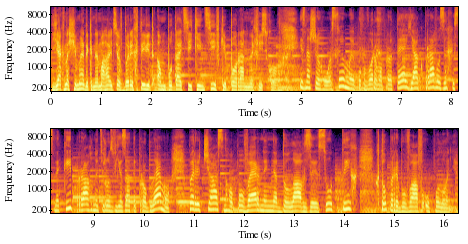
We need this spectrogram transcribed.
Як наші медики намагаються вберегти від ампутації кінцівки поранених військових. І з нашою гостею ми поговоримо про те, як правозахисники прагнуть розв'язати проблему передчасного повернення до лав ЗСУ тих, хто перебував у полоні.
